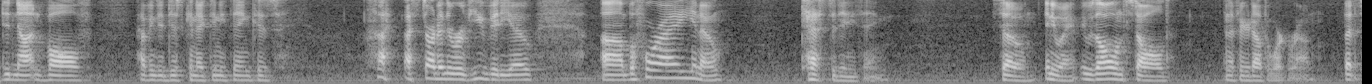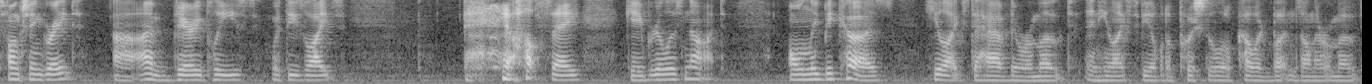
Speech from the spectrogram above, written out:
did not involve having to disconnect anything because I started the review video uh, before I, you know, tested anything. So anyway, it was all installed and I figured out the workaround. But it's functioning great. Uh, I'm very pleased with these lights. I'll say Gabriel is not. Only because he likes to have the remote and he likes to be able to push the little colored buttons on the remote.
